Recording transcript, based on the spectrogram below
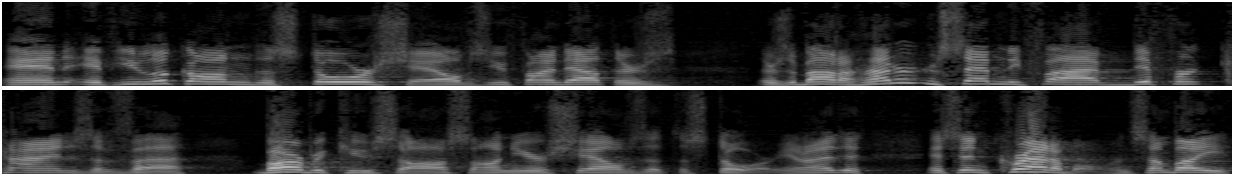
And if you look on the store shelves, you find out there's, there's about 175 different kinds of uh, barbecue sauce on your shelves at the store. You know, it's incredible. And somebody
